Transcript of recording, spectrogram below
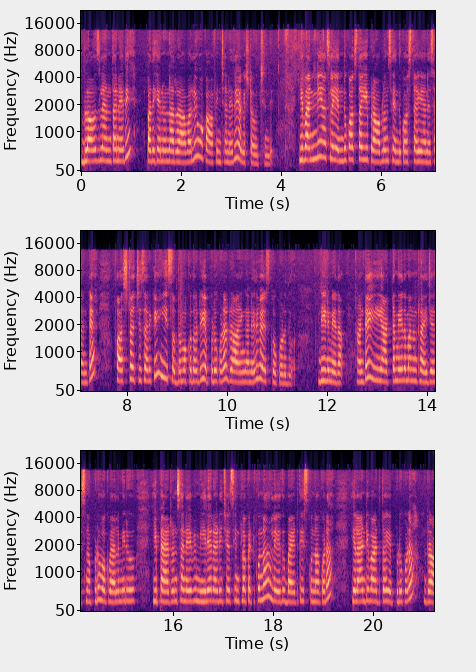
బ్లౌజ్ లెంత్ అనేది పదిహేనున్నర రావాలి ఒక హాఫ్ ఇంచ్ అనేది ఎక్స్ట్రా వచ్చింది. ఇవన్నీ అసలు ఎందుకు వస్తాయి? ఈ ప్రాబ్లమ్స్ ఎందుకు వస్తాయి అనేసి అంటే ఫస్ట్ వచ్చేసరికి ఈ శుద్ధ మొక్కతోటి ఎప్పుడు కూడా డ్రాయింగ్ అనేది వేసుకోకూడదు. దీని మీద. అంటే ఈ అట్ట మీద మనం ట్రై చేసినప్పుడు ఒకవేళ మీరు ఈ ప్యాటర్న్స్ అనేవి మీరే రెడీ చేసి ఇంట్లో పెట్టుకున్నా లేదు బయట తీసుకున్నా కూడా ఇలాంటి వాటితో ఎప్పుడు కూడా డ్రా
